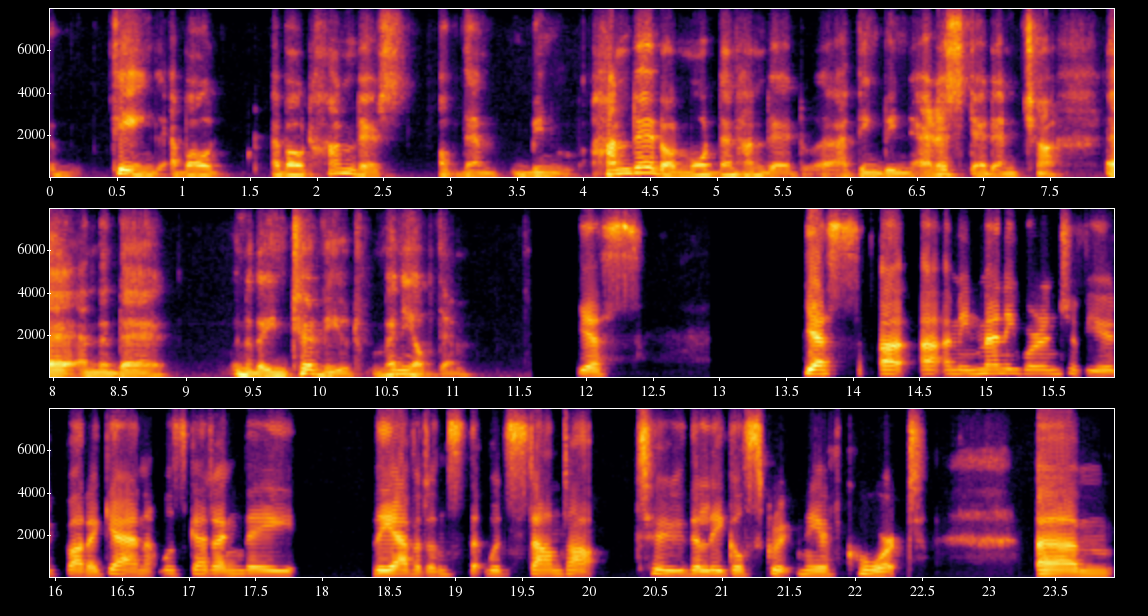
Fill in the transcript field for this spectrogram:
uh, think about about hundreds of them been hundred or more than hundred, I think, been arrested and uh, and then they you know they interviewed many of them. Yes. Yes, uh, uh, I mean many were interviewed, but again, it was getting the the evidence that would stand up to the legal scrutiny of court. Um,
